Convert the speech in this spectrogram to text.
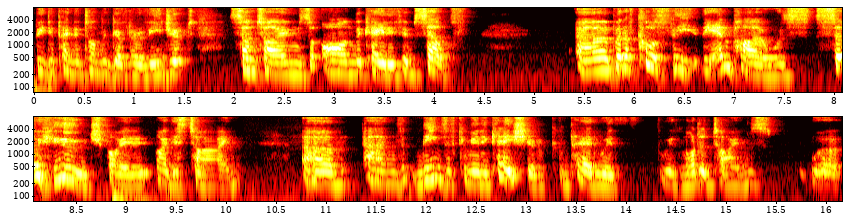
be dependent on the governor of Egypt, sometimes on the caliph himself. Uh, but of course, the, the empire was so huge by by this time, um, and means of communication compared with with modern times were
